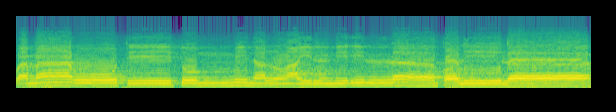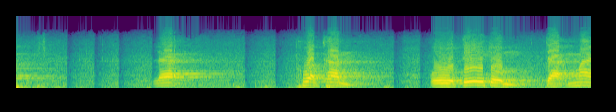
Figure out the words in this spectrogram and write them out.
ว่ามาอูติตุมมินัลไลลมิอิลลากอลีลาและพวกท่าน อูตีตุมจะไม่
